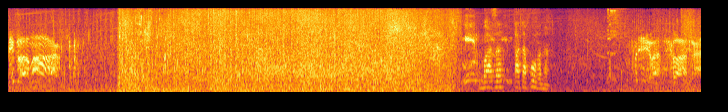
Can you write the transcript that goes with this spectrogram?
Бегом, марш! База атакована. Превосходно!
